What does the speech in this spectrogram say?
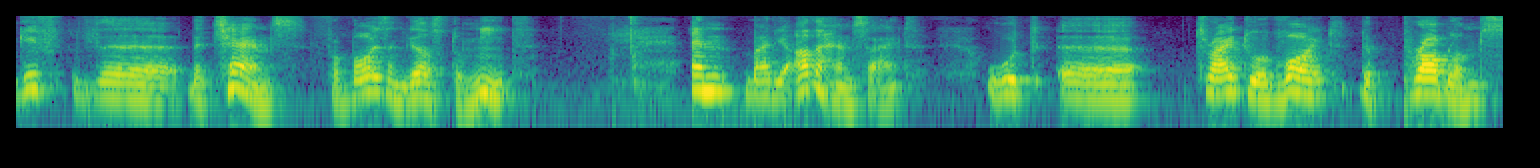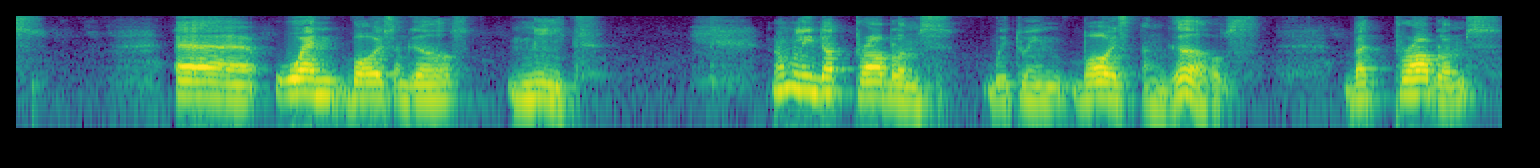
give the, the chance for boys and girls to meet, and by the other hand side, would uh, try to avoid the problems uh, when boys and girls meet. Normally, not problems between boys and girls, but problems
